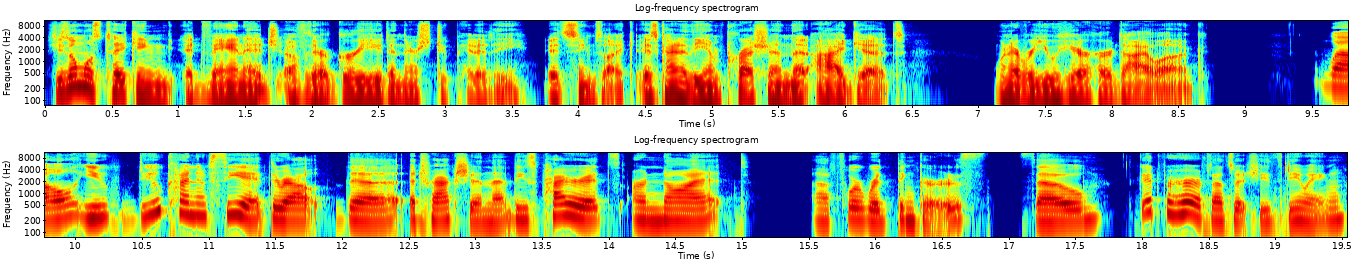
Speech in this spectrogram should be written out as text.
She's almost taking advantage of their greed and their stupidity. It seems like is kind of the impression that I get whenever you hear her dialogue. Well, you do kind of see it throughout the attraction that these pirates are not uh, forward thinkers. So good for her if that's what she's doing.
